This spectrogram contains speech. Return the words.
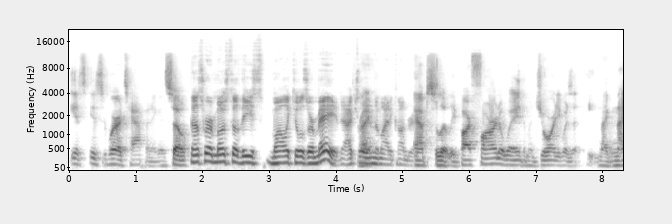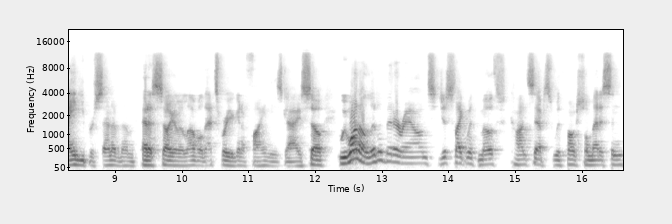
is is where it's happening and so that's where most of these molecules are made actually right. in the mitochondria absolutely by far and away the majority was like 90% of them at a cellular level that's where you're going to find these guys so we want a little bit around just like with most concepts with functional medicine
